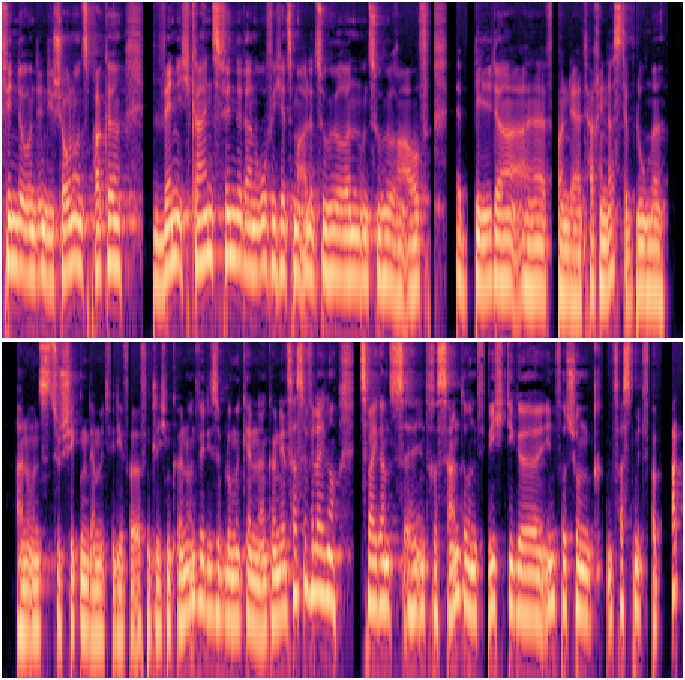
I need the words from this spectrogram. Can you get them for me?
finde und in die Shownotes packe. Wenn ich keins finde, dann rufe ich jetzt mal alle Zuhörerinnen und Zuhörer auf, äh, Bilder äh, von der Tachinaste-Blume an uns zu schicken, damit wir die veröffentlichen können und wir diese Blume kennenlernen können. Jetzt hast du vielleicht noch zwei ganz äh, interessante und wichtige Infos schon fast mit verpackt,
